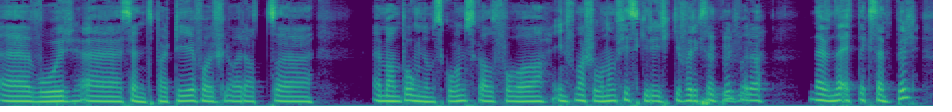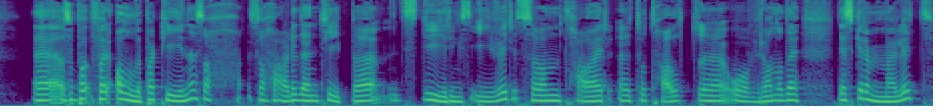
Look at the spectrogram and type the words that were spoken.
eh, hvor Senterpartiet foreslår at man på ungdomsskolen skal få informasjon om fiskeryrket, f.eks., for, for å nevne ett eksempel. Eh, altså for alle partiene så, så har de den type styringsiver som tar eh, totalt eh, overhånd. Og det, det skremmer meg litt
